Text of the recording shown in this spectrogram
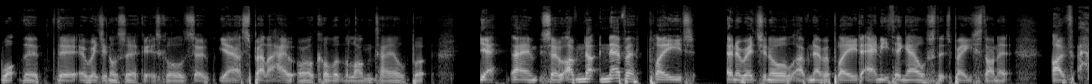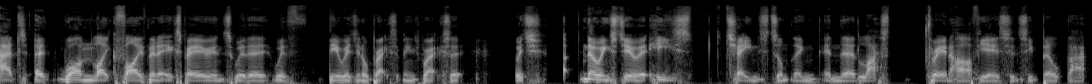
what the the original circuit is called. So yeah, I'll spell it out or I'll call it the long tail. But yeah, um, so I've not never played an original. I've never played anything else that's based on it. I've had a one like five minute experience with a with the original Brexit means Brexit, which knowing Stuart, he's changed something in the last three and a half years since he built that.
